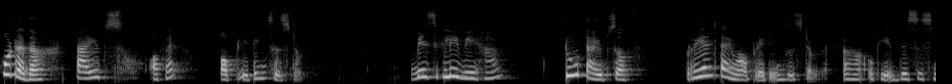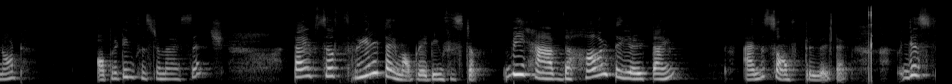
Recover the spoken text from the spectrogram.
What are the types of an operating system? Basically, we have two types of real-time operating system. Uh, okay, this is not operating system as such. Types of real-time operating system. We have the hard real-time and the soft real-time just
